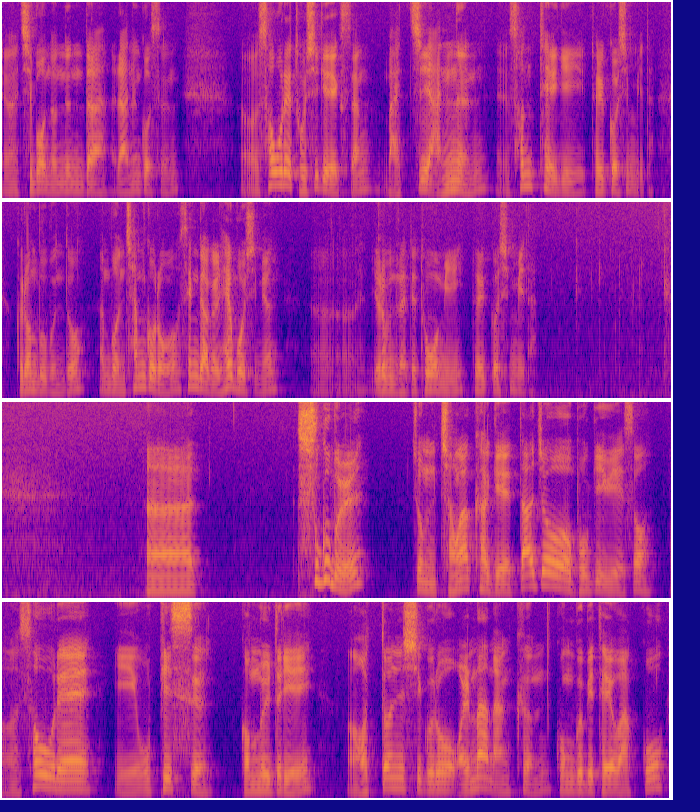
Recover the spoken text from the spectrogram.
어, 집어넣는다라는 것은 어, 서울의 도시계획상 맞지 않는 선택이 될 것입니다. 그런 부분도 한번 참고로 생각을 해보시면 어, 여러분들한테 도움이 될 것입니다. 아, 수급을 좀 정확하게 따져보기 위해서 어, 서울의 이 오피스 건물들이 어떤 식으로 얼마만큼 공급이 되어 왔고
